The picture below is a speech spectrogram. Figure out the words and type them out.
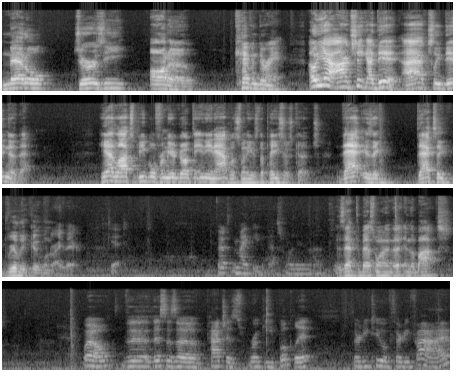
medal jersey auto Kevin Durant. Oh yeah, Iron Cheek. I did. I actually did know that. He had lots of people from here go up to Indianapolis when he was the Pacers coach. That is a that's a really good one right there. Good. That might be the best one in the. Is that the best one in the in the box? Well, the this is a Patches rookie booklet, 32 of 35.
